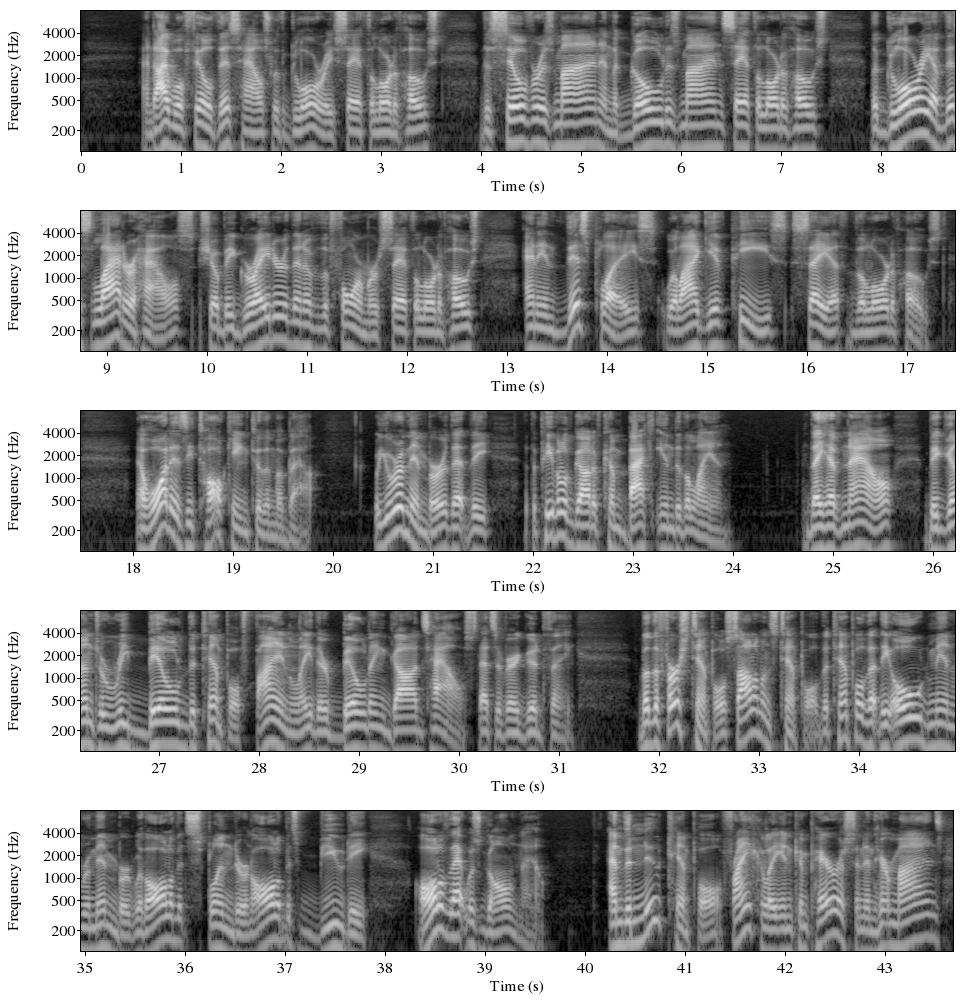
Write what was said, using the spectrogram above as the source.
And I will fill this house with glory, saith the Lord of hosts. The silver is mine, and the gold is mine, saith the Lord of hosts. The glory of this latter house shall be greater than of the former, saith the Lord of hosts and in this place will I give peace, saith the Lord of hosts. Now, what is he talking to them about? Well, you'll remember that the, the people of God have come back into the land. They have now begun to rebuild the temple. Finally, they're building God's house. That's a very good thing. But the first temple, Solomon's temple, the temple that the old men remembered with all of its splendor and all of its beauty, all of that was gone now. And the new temple, frankly, in comparison in their minds,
